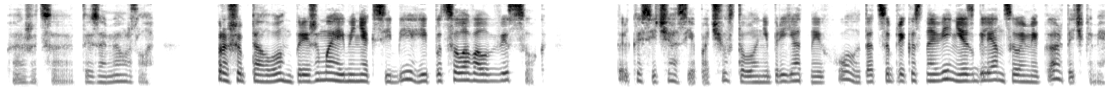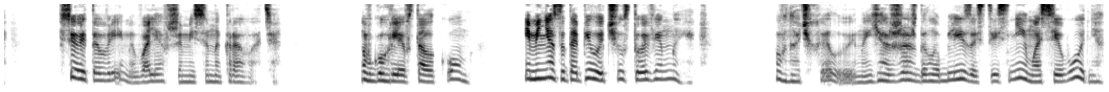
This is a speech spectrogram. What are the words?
Кажется, ты замерзла, прошептал он, прижимая меня к себе и поцеловал в висок. Только сейчас я почувствовала неприятный холод от соприкосновения с глянцевыми карточками, все это время валявшимися на кровати. В горле встал ком, и меня затопило чувство вины. В ночь Хэллоуина я жаждала близости с ним, а сегодня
